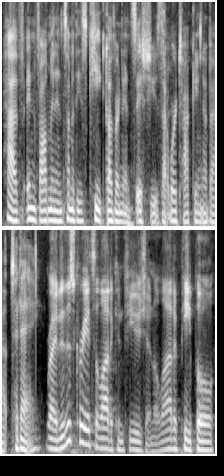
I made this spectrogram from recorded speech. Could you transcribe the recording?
have involvement in some of these key governance issues that we're talking about today. Right, and this creates a lot of confusion. A lot of people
